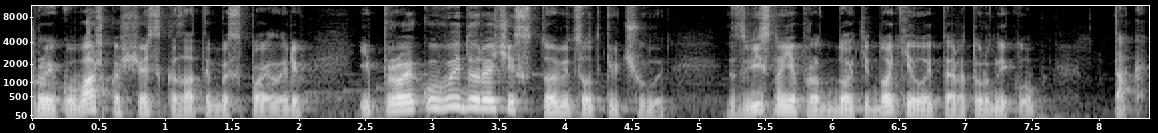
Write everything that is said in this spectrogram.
про яку важко щось сказати без спойлерів, і про яку ви, до речі, 100% чули. Звісно, я про Докі Докі літературний клуб. Так,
